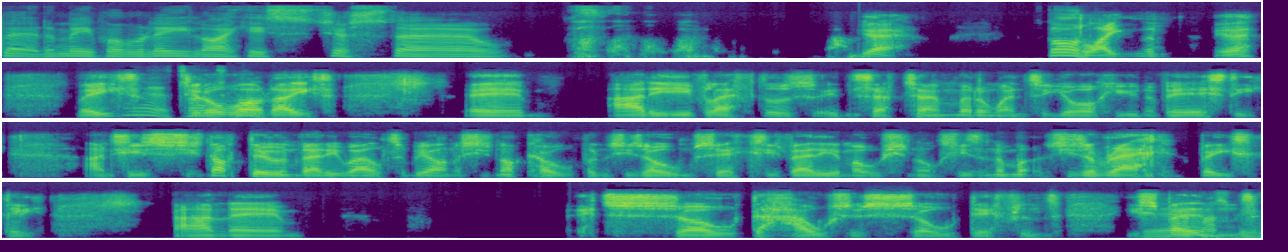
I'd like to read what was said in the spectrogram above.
better than me, probably. Like it's just uh, Yeah, gone. lightning. Yeah, mate. Yeah, do you know what? Right. Um, our Eve left us in September and went to York University, and she's she's not doing very well, to be honest. She's not coping. She's homesick. She's very emotional. She's an she's a wreck, basically, and um, it's so the house is so different. You yeah, spend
